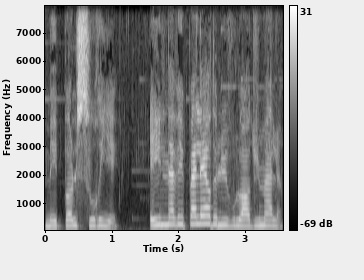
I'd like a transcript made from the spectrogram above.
Mais Paul souriait, et il n'avait pas l'air de lui vouloir du mal.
